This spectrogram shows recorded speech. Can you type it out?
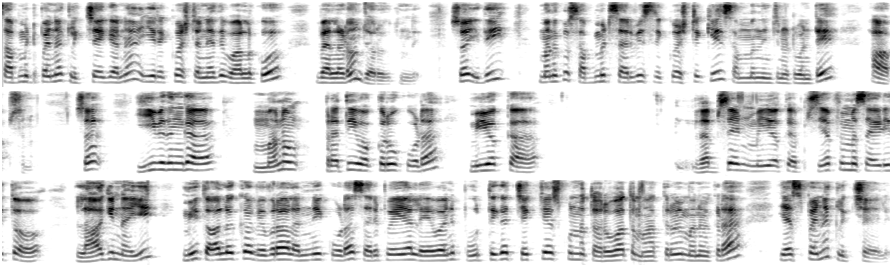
సబ్మిట్ పైన క్లిక్ చేయగానే ఈ రిక్వెస్ట్ అనేది వాళ్ళకు వెళ్ళడం జరుగుతుంది. సో ఇది మనకు సబ్మిట్ సర్వీస్ రిక్వెస్ట్కి సంబంధించినటువంటి ఆప్షన్ సో ఈ విధంగా మనం ప్రతి ఒక్కరూ కూడా మీ యొక్క వెబ్సైట్ మీ యొక్క సిఎఫ్ఎంఎస్ ఐడితో లాగిన్ అయ్యి మీ తాలూకా వివరాలన్నీ కూడా సరిపోయా లేవని పూర్తిగా చెక్ చేసుకున్న తర్వాత మాత్రమే మనం ఇక్కడ ఎస్ పైన క్లిక్ చేయాలి.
